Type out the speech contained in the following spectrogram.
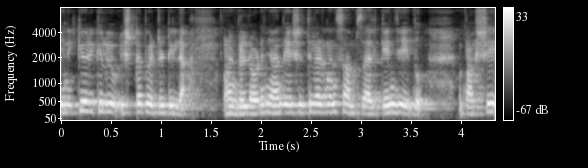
എനിക്കൊരിക്കലും ഇഷ്ടപ്പെട്ടിട്ടില്ല. അങ്കിളിനോട് ഞാൻ ദേഷ്യത്തിലടങ്ങനെ സംസാരിക്കുകയും ചെയ്തു. പക്ഷേ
